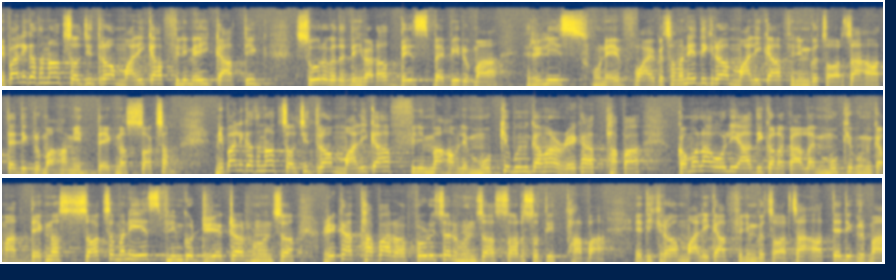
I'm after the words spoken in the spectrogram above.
नेपाली कथनक चलचित्र मालिका फिल्म यही कार्तिक सोह्र गतेदेखिबाट देशव्यापी रूपमा रिलिज हुने भएको छ भने यतिखेर मालिका फिल्मको चर्चा अत्याधिक रूपमा हामी देख्न सक्छौँ। नेपाली कथनक चलचित्र मालिका फिल्ममा हामीले मुख्य भूमिकामा रेखा थापा कमला ओली आदि कलाकारलाई मुख्य भूमिकामा देख्न सक्छौँ भने यस फिल्मको डिरेक्टर हुनुहुन्छ रेखा थापा र प्रड्युसर हुनुहुन्छ सरस्वती थापा। यतिखेर मालिका फिल्मको चर्चा अत्याधिक रूपमा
